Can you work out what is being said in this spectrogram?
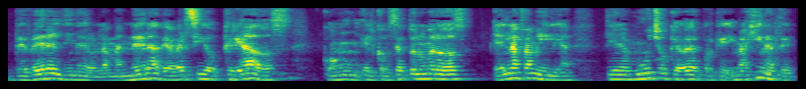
de ver el dinero, la manera de haber sido criados con el concepto número dos en la familia, tiene mucho que ver, porque imagínate,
